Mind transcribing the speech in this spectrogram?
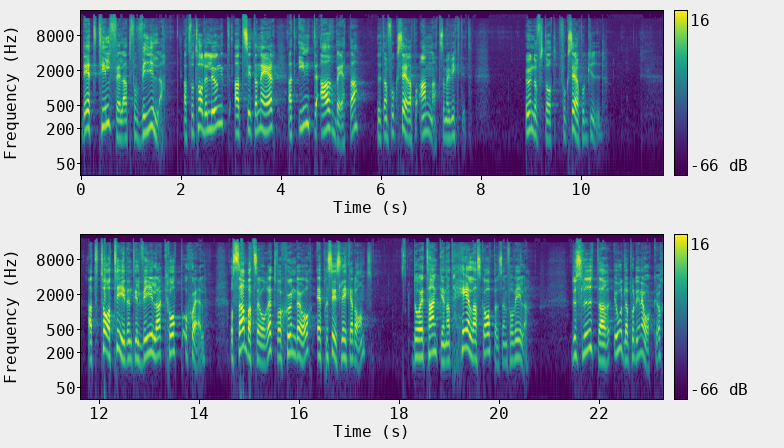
det är ett tillfälle att få vila. Att få ta det lugnt, att sitta ner, att inte arbeta, utan fokusera på annat som är viktigt. Underförstått, fokusera på Gud. Att ta tiden till vila, kropp och själ. Och sabbatsåret, var sjunde år, är precis likadant. Då är tanken att hela skapelsen får vila. Du slutar odla på din åker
